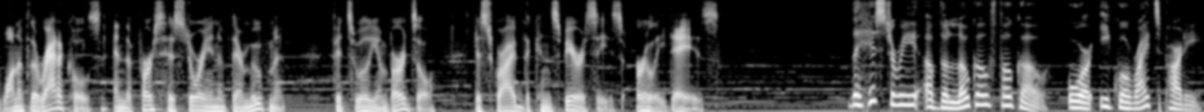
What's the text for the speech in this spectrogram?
One of the radicals and the first historian of their movement, Fitzwilliam Byrdsall, described the conspiracy's early days. The History of the Loco Foco, or Equal Rights Party,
